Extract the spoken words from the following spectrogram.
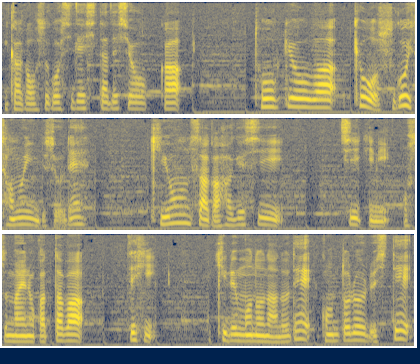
いかがお過ごしでしたでしょうか？東京は今日すごい寒いんですよね。気温差が激しい地域にお住まいの方は是非着るものなどでコントロールして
